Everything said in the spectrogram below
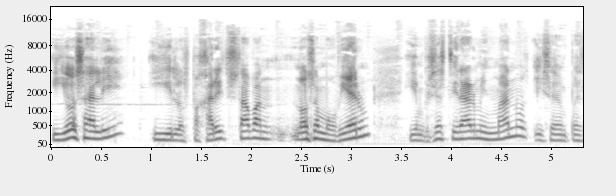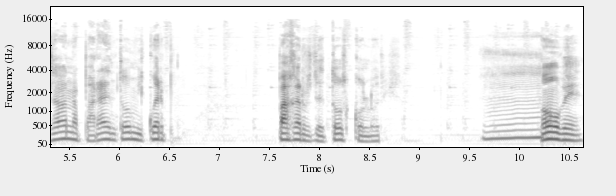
Y yo salí y los pajaritos estaban, no se movieron y empecé a estirar mis manos y se empezaban a parar en todo mi cuerpo. Pájaros de todos colores. ¿Cómo ve?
